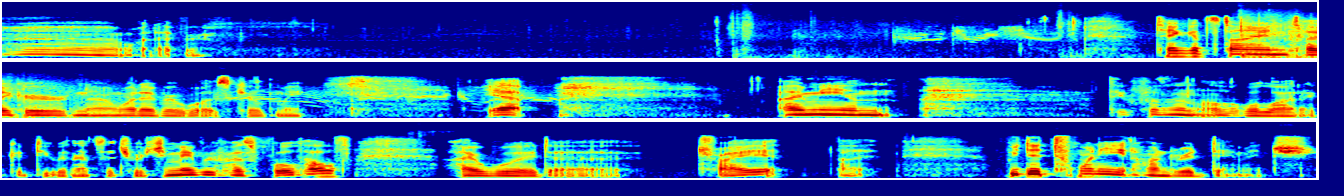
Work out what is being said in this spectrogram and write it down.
Whatever. Tankenstein, Tiger, no, whatever it was, killed me. Yep. I mean, there wasn't a whole lot I could do in that situation. Maybe if I was full health, I would uh, try it, but we did 2800 damage.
